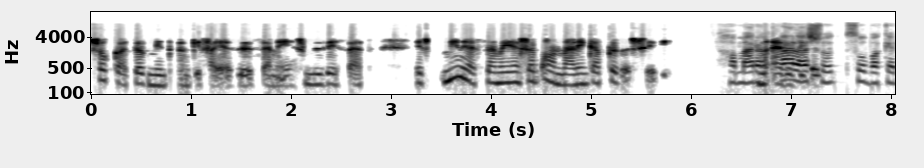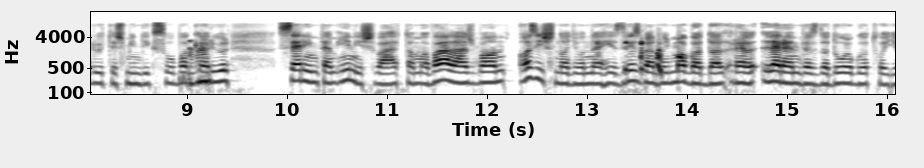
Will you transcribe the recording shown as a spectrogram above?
Sokkal több, mint önkifejező személyes művészet. És minél személyesebb, annál inkább közösségi. Ha már a vállás szóba került, és mindig szóba uh-huh. kerül, Szerintem én is váltam. A vállásban az is nagyon nehéz részben, hogy magaddal lerendezd a dolgot, hogy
